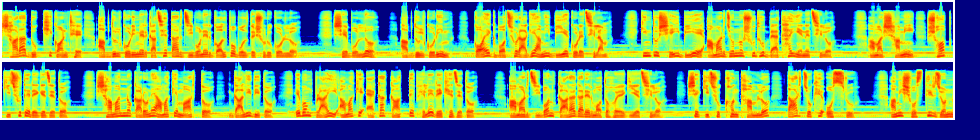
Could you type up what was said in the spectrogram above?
সারা দুঃখী কণ্ঠে আব্দুল করিমের কাছে তার জীবনের গল্প বলতে শুরু করল। সে বলল, আব্দুল করিম, কয়েক বছর আগে আমি বিয়ে করেছিলাম। কিন্তু সেই বিয়ে আমার জন্য শুধু ব্যথাই এনেছিল। আমার স্বামী সব কিছুতে রেগে যেত। সামান্য কারণে আমাকে মারত, গালি দিত এবং প্রায়ই আমাকে একা কাঁদতে ফেলে রেখে যেত। আমার জীবন কারাগারের মতো হয়ে গিয়েছিল। সে কিছুক্ষণ থামল, তার চোখে অশ্রু। আমি স্বস্তির জন্য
